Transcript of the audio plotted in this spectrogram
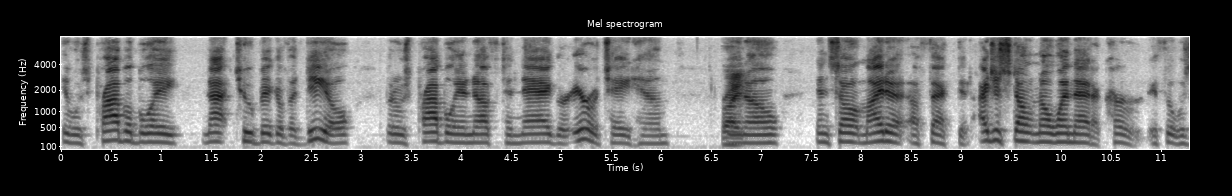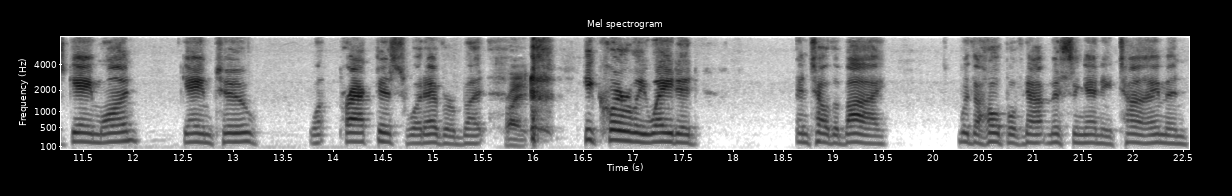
it was probably not too big of a deal, but it was probably enough to nag or irritate him. Right. You know, and so it might have affected. I just don't know when that occurred. If it was game one, game two, what, practice, whatever. But right, he clearly waited until the bye with the hope of not missing any time, and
